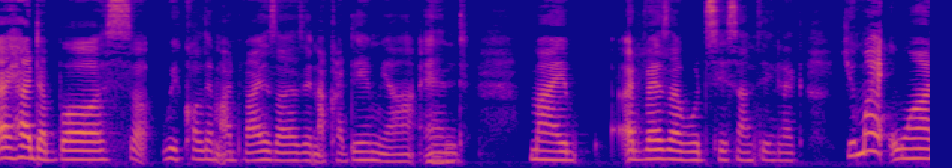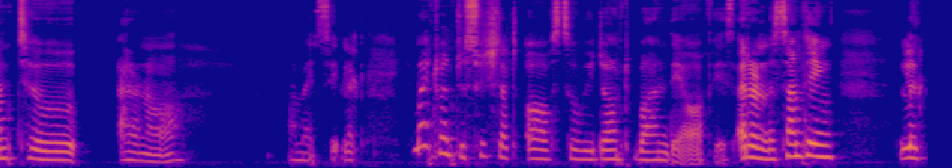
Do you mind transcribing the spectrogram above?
I had a boss. uh, We call them advisors in academia, and my advisor would say something like, "You might want to, I don't know, I might say like, you might want to switch that off so we don't burn the office. I don't know something like."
